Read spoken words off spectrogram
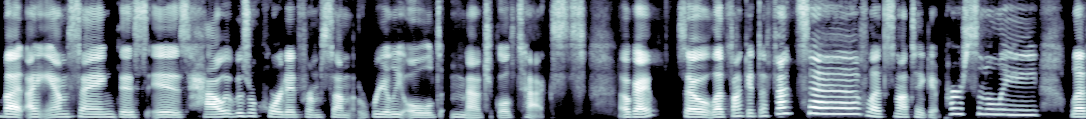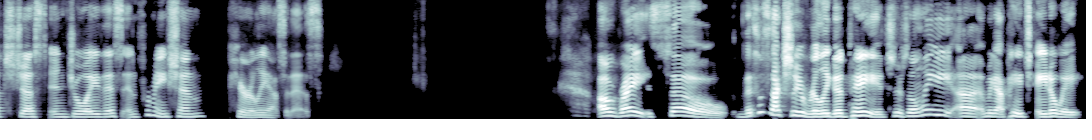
but I am saying this is how it was recorded from some really old magical texts. Okay, so let's not get defensive. Let's not take it personally. Let's just enjoy this information purely as it is. All right. So this was actually a really good page. There's only, uh, and we got page 808.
